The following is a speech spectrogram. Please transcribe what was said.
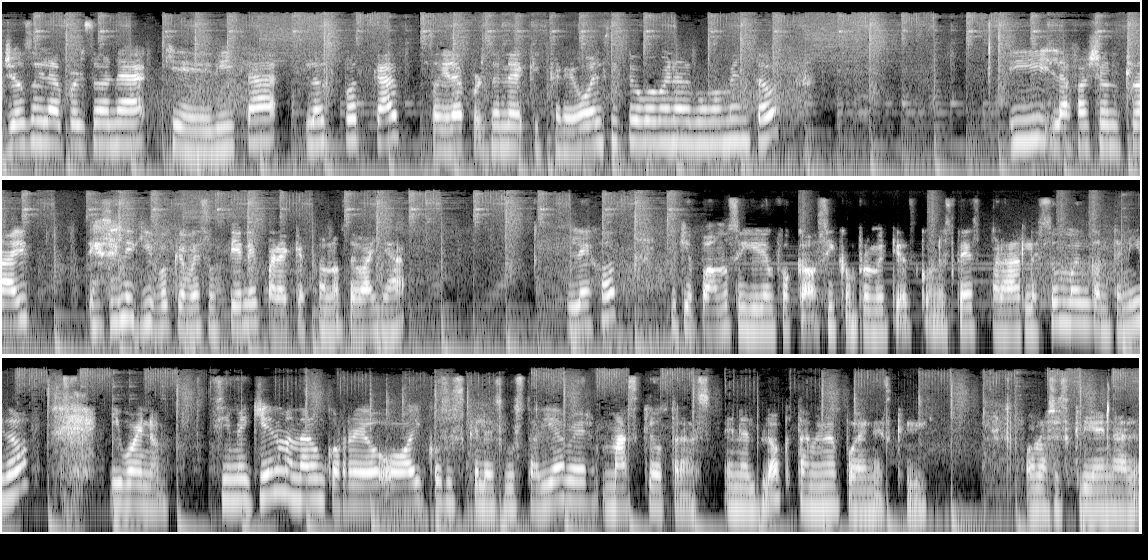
Yo soy la persona que edita los podcasts, soy la persona que creó el sitio web en algún momento y la Fashion Tribe es el equipo que me sostiene para que esto no se vaya lejos y que podamos seguir enfocados y comprometidos con ustedes para darles un buen contenido. Y bueno, si me quieren mandar un correo o hay cosas que les gustaría ver más que otras en el blog, también me pueden escribir o nos escriben al,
